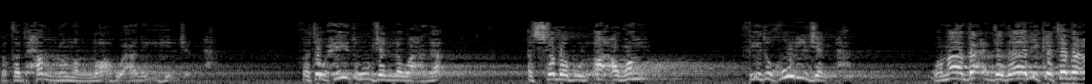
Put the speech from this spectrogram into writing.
فقد حرم الله عليه الجنة. فتوحيده جل وعلا السبب الأعظم في دخول الجنة. وما بعد ذلك تبع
